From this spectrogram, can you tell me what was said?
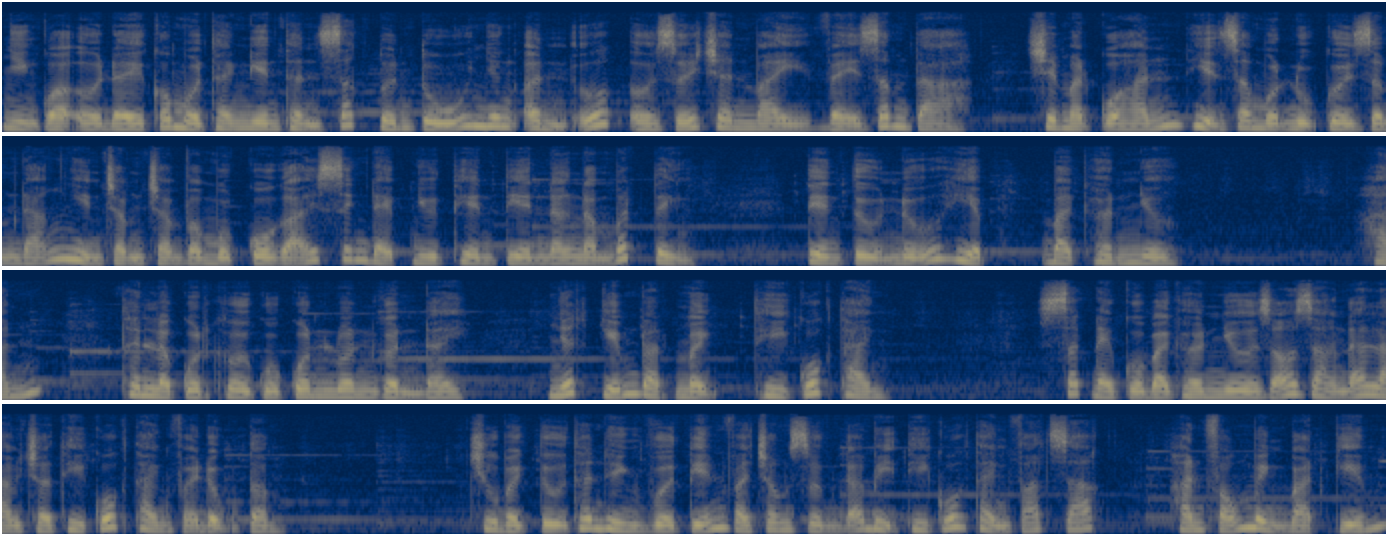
Nhìn qua ở đây có một thanh niên thần sắc tuấn tú nhưng ẩn ước ở dưới chân mày vẻ dâm tà. Trên mặt của hắn hiện ra một nụ cười dâm đáng nhìn chằm chằm vào một cô gái xinh đẹp như thiên tiên đang nằm bất tỉnh tiền tử nữ hiệp bạch hân như. Hắn, thân là cuộc khởi của quân luân gần đây, nhất kiếm đoạt mệnh thi quốc thành. Sắc đẹp của bạch hân như rõ ràng đã làm cho thi quốc thành phải động tâm. Chu bạch tự thân hình vừa tiến vào trong rừng đã bị thi quốc thành phát giác, hắn phóng mình bạt kiếm.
